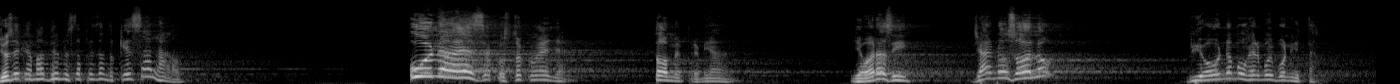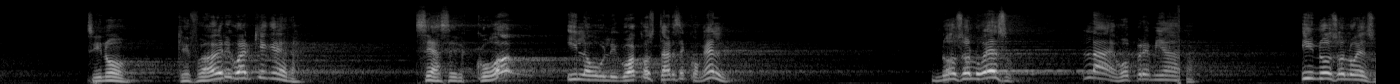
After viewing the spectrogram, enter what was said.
Yo sé que además Dios me está pensando, qué salado. Una vez se acostó con ella, tome premiada. Y ahora sí, ya no solo vio una mujer muy bonita, sino que fue a averiguar quién era. Se acercó y la obligó a acostarse con él. No solo eso, la dejó premiada. Y no solo eso,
